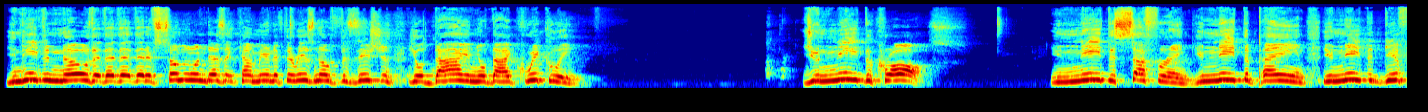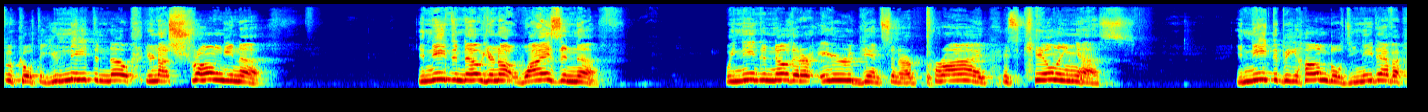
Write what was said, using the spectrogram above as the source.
You need to know that, that, that if someone doesn't come in, if there is no physician, you'll die and you'll die quickly. You need the cross. You need the suffering. You need the pain. You need the difficulty. You need to know you're not strong enough. You need to know you're not wise enough. We need to know that our arrogance and our pride is killing us. You need to be humbled. You need to have a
